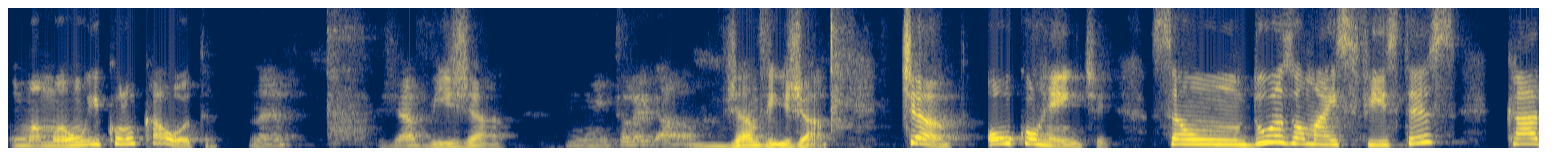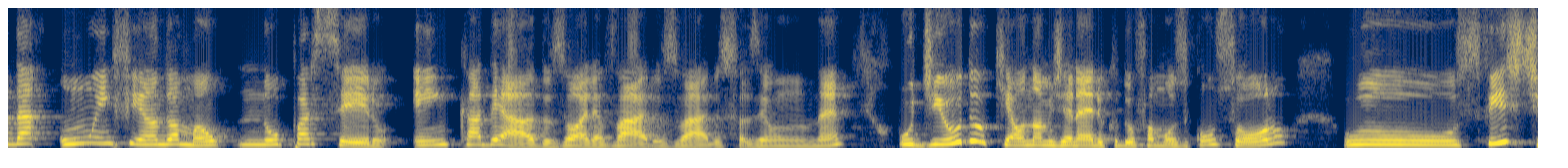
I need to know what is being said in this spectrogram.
uma mão e colocar outra, né? Já vi já. Muito legal. Já vi já. Tchan ou corrente são duas ou mais fisters, cada um enfiando a mão no parceiro, encadeados. Olha, vários, vários. Fazer um, né? O dildo, que é o nome genérico do famoso consolo. Os fist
